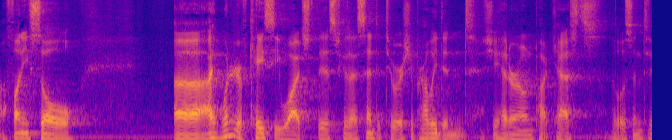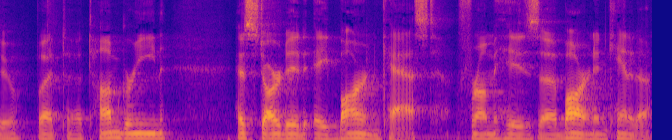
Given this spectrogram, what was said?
a funny soul. Uh, I wonder if Casey watched this because I sent it to her. She probably didn't. She had her own podcasts to listen to. But uh, Tom Green has started a barn cast from his uh, barn in Canada.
